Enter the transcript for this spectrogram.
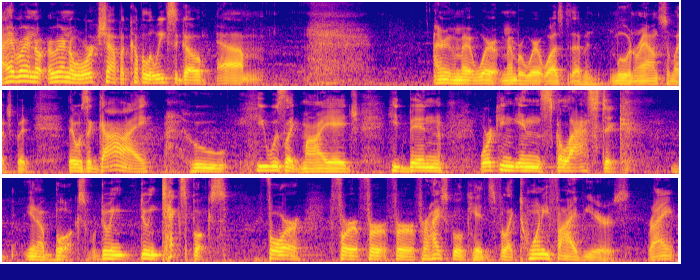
I ran a, I ran a workshop a couple of weeks ago. Um, I don't even remember where, remember where it was because I've been moving around so much. But there was a guy who he was like my age. He'd been working in Scholastic, you know, books, We're doing doing textbooks for for for for, for high school kids for like 25 years, right?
